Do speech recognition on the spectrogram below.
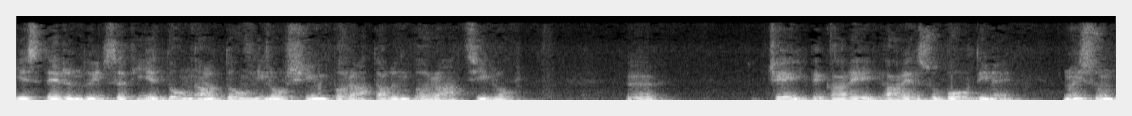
este rânduit să fie Domn al domnilor și împărat al împăraților. Cei pe care are în subordine nu sunt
